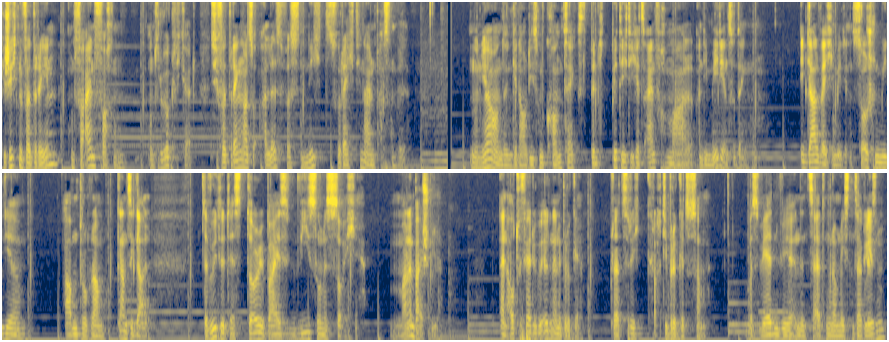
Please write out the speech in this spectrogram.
Geschichten verdrehen und vereinfachen unsere Wirklichkeit. Sie verdrängen also alles, was nicht so recht hineinpassen will. Nun ja, und in genau diesem Kontext bitte ich dich jetzt einfach mal an die Medien zu denken. Egal welche Medien, Social Media, Abendprogramm, ganz egal. Da wütet der Story Bias wie so eine Seuche. Mal ein Beispiel. Ein Auto fährt über irgendeine Brücke. Plötzlich kracht die Brücke zusammen. Was werden wir in den Zeitungen am nächsten Tag lesen?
